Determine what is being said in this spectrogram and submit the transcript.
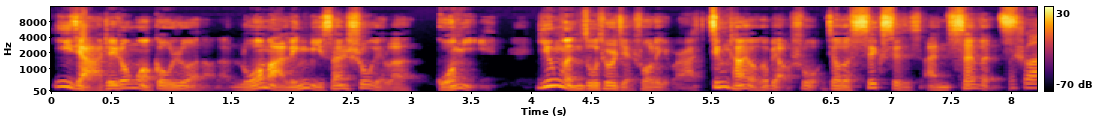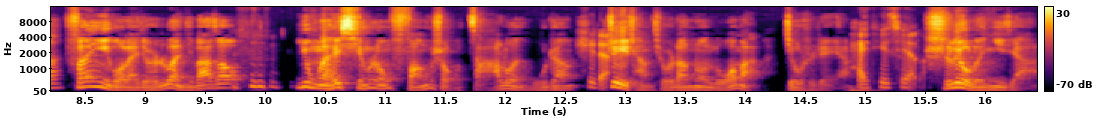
意甲这周末够热闹的，罗马零比三输给了国米。英文足球解说里边啊，经常有个表述叫做 sixes and sevens，说翻译过来就是乱七八糟，用来形容防守杂乱无章。是的，这场球当中的罗马就是这样，太贴切了。十六轮意甲，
